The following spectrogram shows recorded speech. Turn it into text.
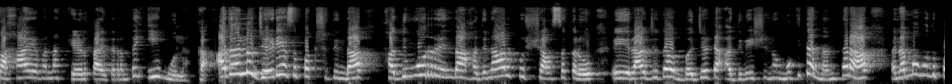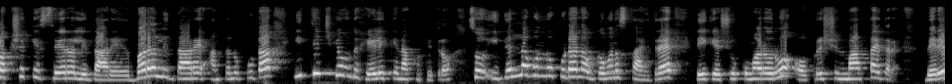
ಸಹಾಯವನ್ನ ಕೇಳ್ತಾ ಇದ್ದಾರಂತೆ ಈ ಮೂಲಕ. ಅದರಲ್ಲೂ ಜೆಡಿಎಸ್ ಪಕ್ಷದಿಂದ ಹದಿಮೂರರಿಂದ ಹದಿನಾಲ್ಕು ಶಾಸಕರು ಈ ರಾಜ್ಯದ ಬಜೆಟ್ ಅಧಿವೇಶನ ಮುಗಿದ ನಂತರ ನಮ್ಮ ಒಂದು ಪಕ್ಷಕ್ಕೆ ಸೇರಲಿದ್ದಾರೆ, ಬರಲಿದ್ದಾರೆ ಅಂತಲೂ ಕೂಡ ಇತ್ತೀಚೆಗೆ ಒಂದು ಹೇಳಿಕೆನ ಕೊಟ್ಟಿದ್ರು. ಸೊ ಇದೆಲ್ಲವನ್ನು ಕೂಡ ನಾವು ಗಮನಿಸ್ತಾ ಇದ್ರೆ ಡಿ ಕೆ ಶಿವಕುಮಾರ್ ಅವರು ಆಪರೇಷನ್ ಮಾಡ್ತಾ ಇದ್ದಾರೆ. ಬೇರೆ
